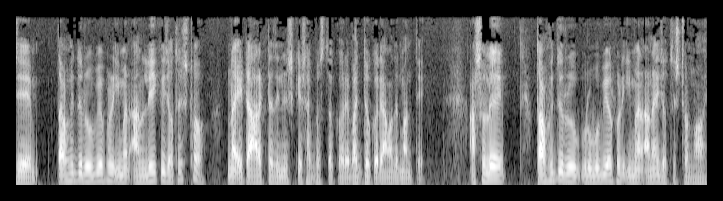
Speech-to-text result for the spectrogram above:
যে তাহিদুর রুবিয়ার উপর ইমান আনলেই কি যথেষ্ট, না এটা আরেকটা জিনিসকে সাব্যস্ত করে, বাধ্য করে আমাদের মানতে? আসলে তাহিদুর রুবিয়ার উপর ইমান আনাই যথেষ্ট নয়।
